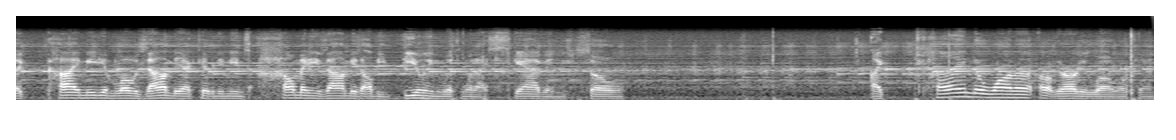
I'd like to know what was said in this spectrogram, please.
like high, medium, low zombie activity means how many zombies I'll be dealing with when I scavenge. So I kind of want to... Oh, they're already low. Okay.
